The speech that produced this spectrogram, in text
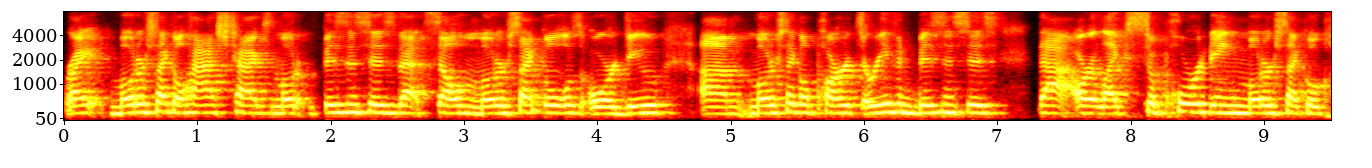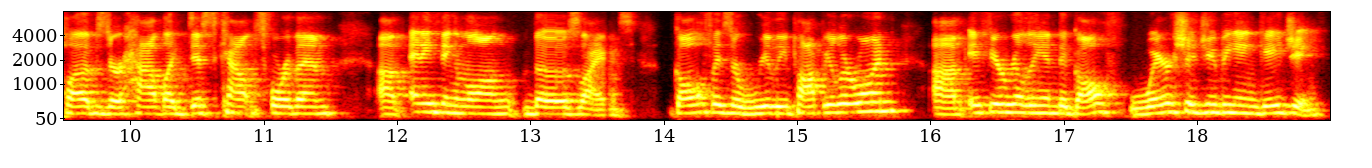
right? Motorcycle hashtags, motor, businesses that sell motorcycles or do um, motorcycle parts, or even businesses that are like supporting motorcycle clubs or have like discounts for them, um, anything along those lines. Golf is a really popular one. Um, if you're really into golf, where should you be engaging?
